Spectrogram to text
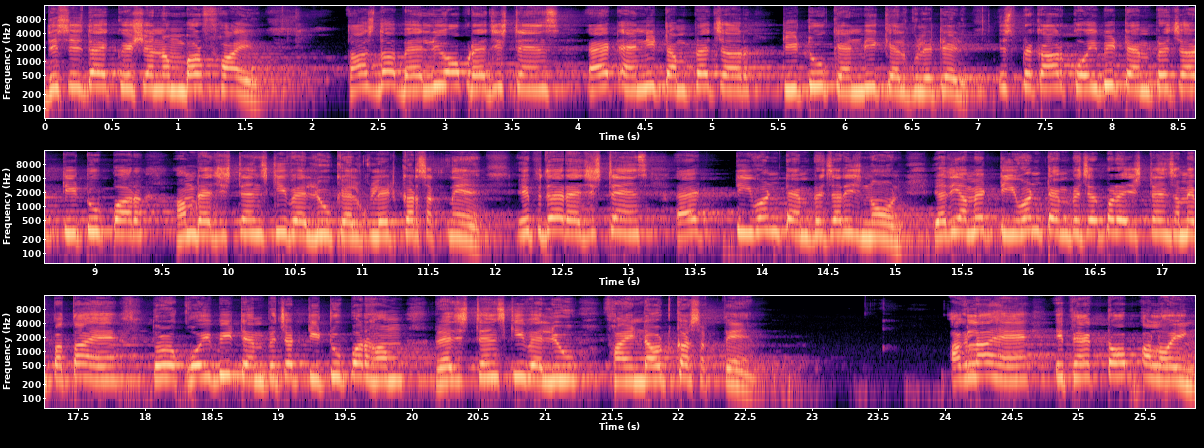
this is the equation number five Thus, the value of resistance at any temperature T2 can be calculated. इस प्रकार कोई भी टेम्परेचर T2 पर हम रेजिस्टेंस की वैल्यू कैलकुलेट कर सकते हैं। If the resistance at T1 temperature is known यदि हमें T1 टेम्परेचर पर रेजिस्टेंस हमें पता है तो कोई भी टेम्परेचर T2 पर हम रेजिस्टेंस की वैल्यू फाइंड आउट कर सकते हैं। अगला है इफ़ेक्ट ऑफ़ अलोइंग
